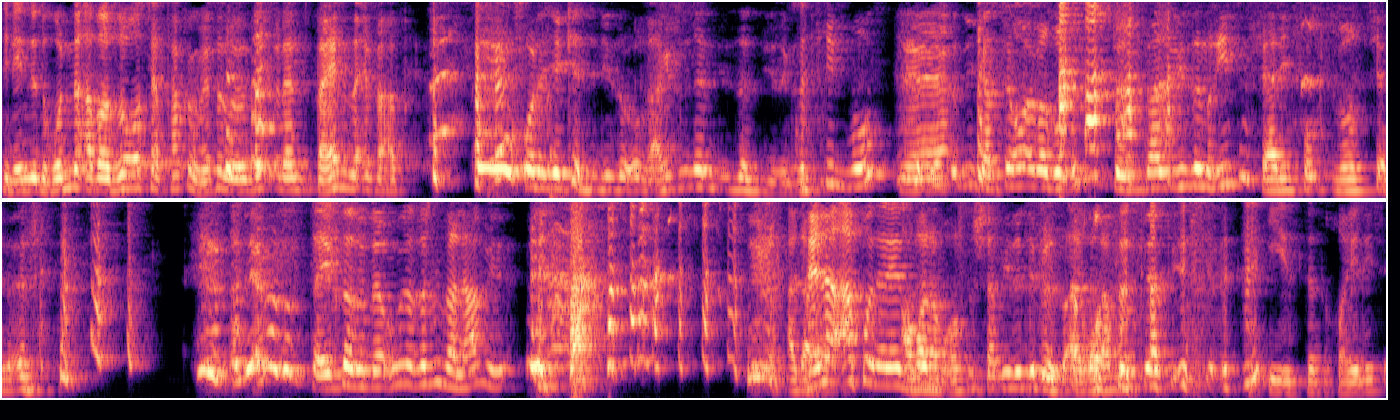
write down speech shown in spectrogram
Die nehmen den Runde, aber so aus der Packung, weißt du, so und dann beißen sie einfach ab. Oder ihr kennt diese Orangenen, diese, diese Gutfriedwurst. Ja. Weißt du, die kannst du auch einfach so, das ist quasi wie so ein Riesenfertigfuchswürstchen. ist. Und die einfach so, Da gibt's da so eine ungarische Salami. Alter, Pelle ab und dann jetzt aber da brauchst du stabile Dippes, Alter. Da brauchst du jetzt, Wie ist das räudig?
